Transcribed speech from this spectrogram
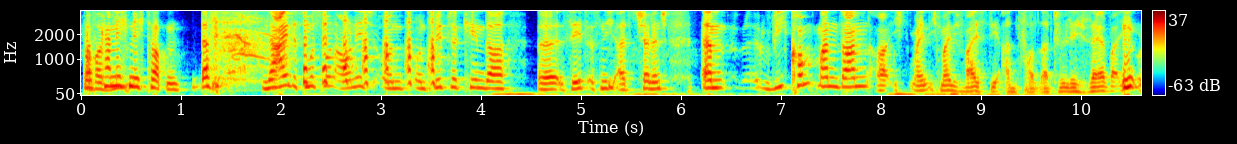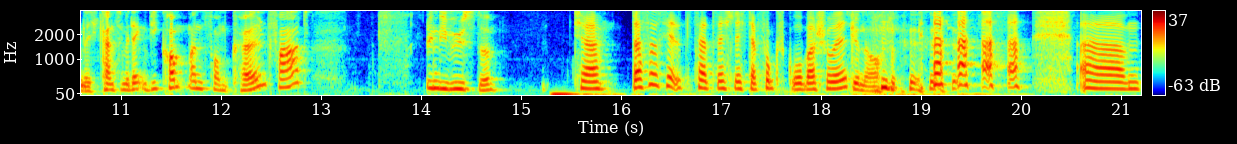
das Aber kann wie, ich nicht toppen. Das Nein, das muss man auch nicht. Und, und bitte, Kinder, äh, seht es nicht als Challenge. Ähm, wie kommt man dann, aber ich meine, ich meine, ich weiß die Antwort natürlich selber, ich, oder ich kann es mir denken, wie kommt man vom Köln-Fahrt in die Wüste? Tja, das ist jetzt tatsächlich der Fuchsgruber schuld. Genau. ähm,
